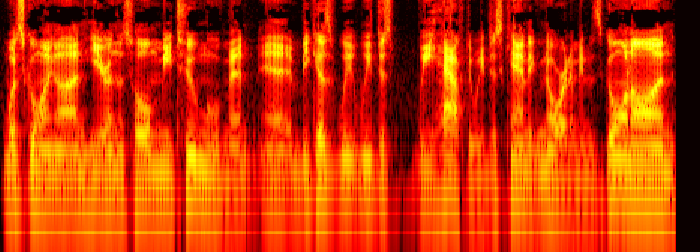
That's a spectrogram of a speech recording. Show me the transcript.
what's going on here in this whole Me Too movement, uh, because we we just we have to, we just can't ignore it. I mean, it's going on.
